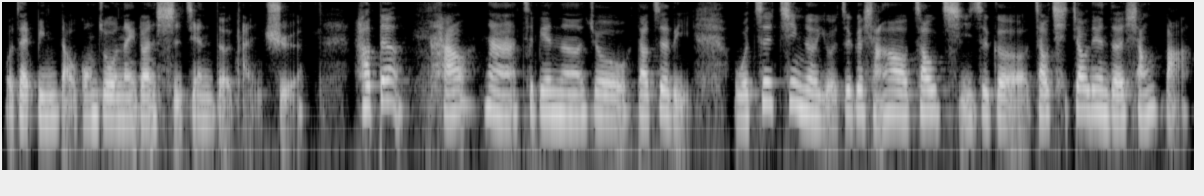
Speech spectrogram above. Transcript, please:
我在冰岛工作那段时间的感觉。好的，好，那这边呢就到这里。我最近呢有这个想要召集这个早起教练的想法。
